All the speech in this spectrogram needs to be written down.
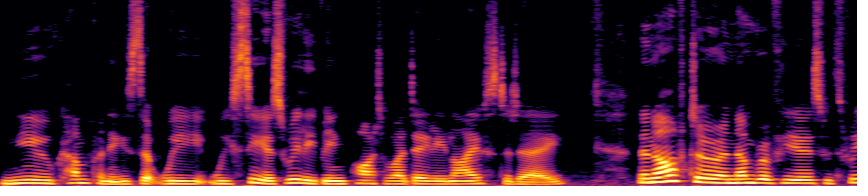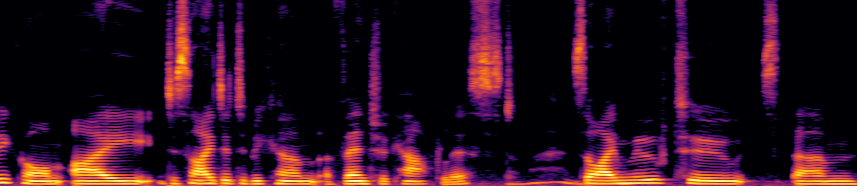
new companies that we, we see as really being part of our daily lives today. Then after a number of years with 3Com, I decided to become a venture capitalist. Mm. So I moved to um,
